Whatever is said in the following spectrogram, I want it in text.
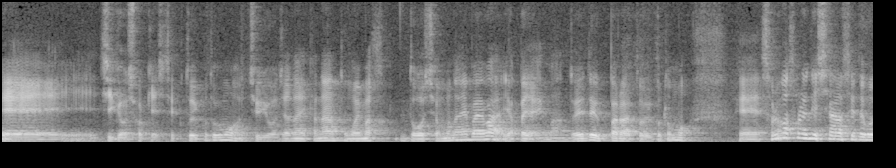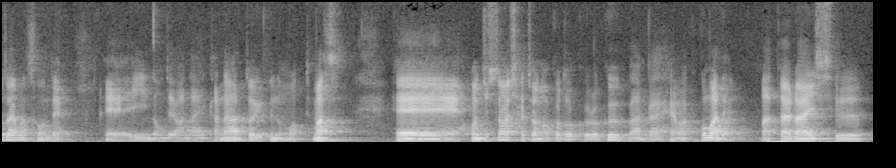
えー、事業承継していくということも重要じゃないかなと思います。どうしようもない場合は、やっぱり M&A で売っ払うということも、えー、それはそれで幸せでございますので、えー、いいのではないかなというふうに思ってます。えー、本日の社長の孤独録番外編はここまで。また来週。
